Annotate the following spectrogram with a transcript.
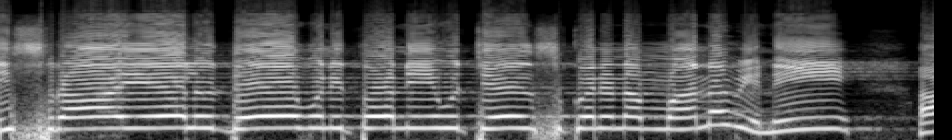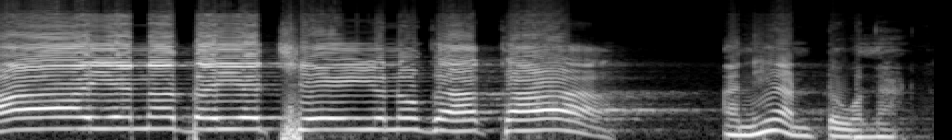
ఇస్రాయేలు దేవునితో నీవు చేసుకుని మనవిని ఆయన దయచేయునుగాక అని అంటూ ఉన్నాడు.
